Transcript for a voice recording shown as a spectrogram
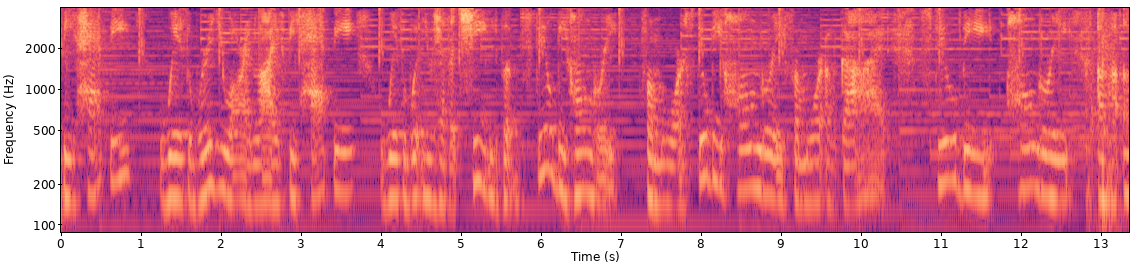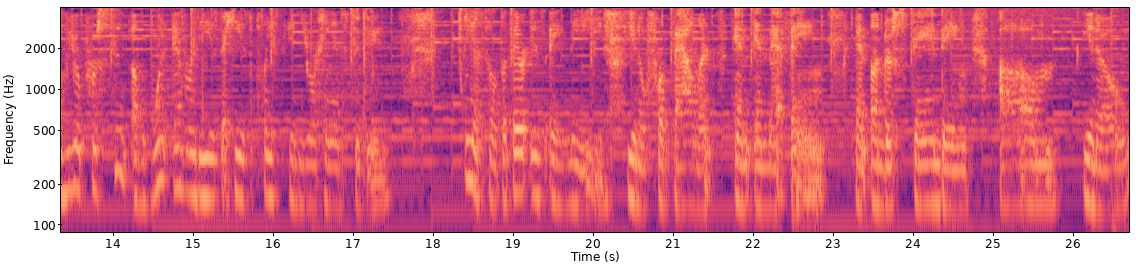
be happy with where you are in life, be happy with what you have achieved, but still be hungry for more, still be hungry for more of God, still be hungry uh, of your pursuit of whatever it is that He has placed in your hands to do yeah so but there is a need you know for balance in in that thing and understanding um you know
